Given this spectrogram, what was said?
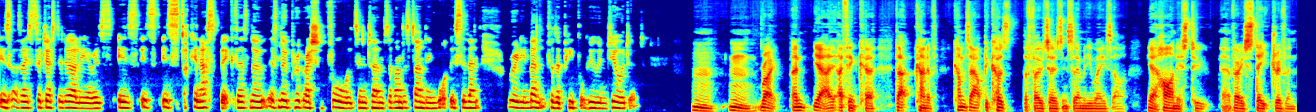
is as I suggested earlier is is is is stuck in aspic. There's no there's no progression forwards in terms of understanding what this event really meant for the people who endured it. Mm, mm, right, and yeah, I, I think uh, that kind of comes out because the photos in so many ways are yeah harnessed to uh, very state driven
